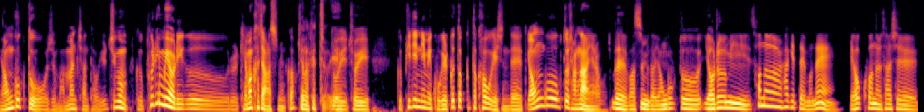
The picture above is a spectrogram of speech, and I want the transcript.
영국도 지금 만만치 않다고 지금 그 프리미어 리그를 개막하지 않았습니까? 개막했죠. 예. 저희 저희 그 PD님이 고개를 끄덕끄덕 하고 계신데 영국도 장난 아니라고. 네, 맞습니다. 영국도 여름이 서늘하기 때문에 에어컨을 사실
